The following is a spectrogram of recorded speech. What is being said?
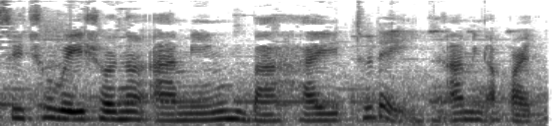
situation ng aming bahay today, ng aming apartment.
